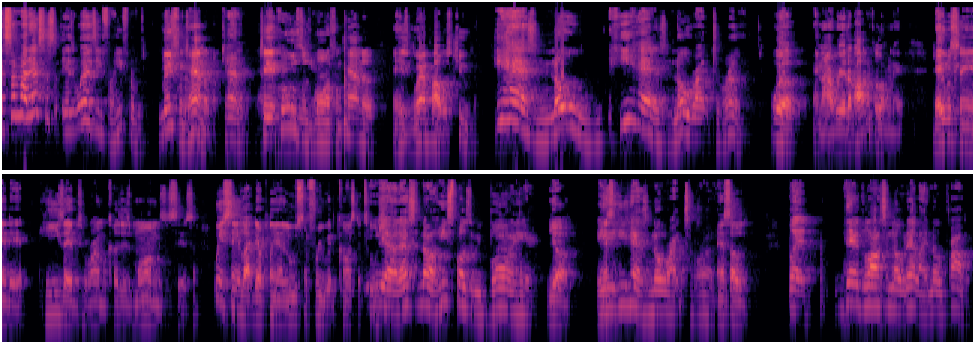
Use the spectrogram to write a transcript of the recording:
And somebody else is, is where is he from? He from He's from Canada. Canada. Ted Cruz was born from Canada, and his grandpa was Cuban. He has no. He has no right to run. Well, and I read an article on that. They were saying that he's able to run because his mom is a citizen, which seems like they're playing loose and free with the Constitution. Yeah, that's no. He's supposed to be born here. yeah. He, he has no right to run. and so, But they're glossing over that like no problem.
